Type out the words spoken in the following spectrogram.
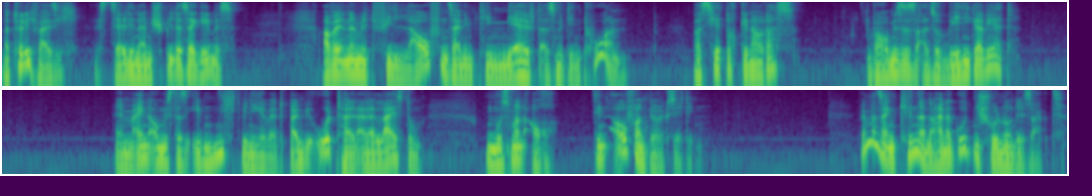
Natürlich weiß ich, es zählt in einem Spiel das Ergebnis. Aber wenn er mit viel Laufen seinem Team mehr hilft als mit den Toren, passiert doch genau das. Warum ist es also weniger wert? In meinen Augen ist das eben nicht weniger wert. Beim Beurteilen einer Leistung muss man auch den Aufwand berücksichtigen. Wenn man seinen Kindern nach einer guten Schulnote sagt,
